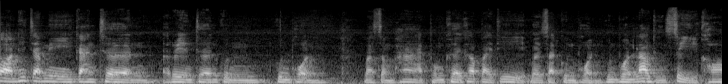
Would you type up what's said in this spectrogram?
ก่อนที่จะมีการเชิญเรียนเชิญคุณคุณพลมาสัมภาษณ์ ผมเคยเข้าไปที่บริษัทคุณพล คุณพลเล่าถึง 4 ข้อ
